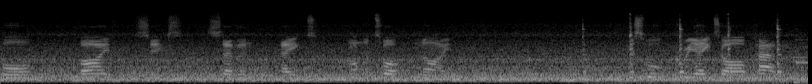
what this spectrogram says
four, five, six, seven, eight, and on the top, nine. This will create our pattern.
